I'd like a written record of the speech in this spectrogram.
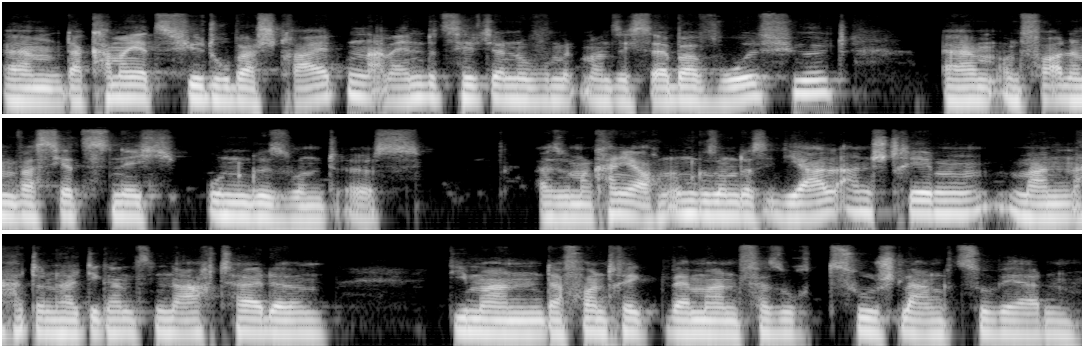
Ähm, da kann man jetzt viel drüber streiten. Am Ende zählt ja nur, womit man sich selber wohlfühlt ähm, und vor allem, was jetzt nicht ungesund ist. Also man kann ja auch ein ungesundes Ideal anstreben. Man hat dann halt die ganzen Nachteile, die man davonträgt, wenn man versucht, zu schlank zu werden.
